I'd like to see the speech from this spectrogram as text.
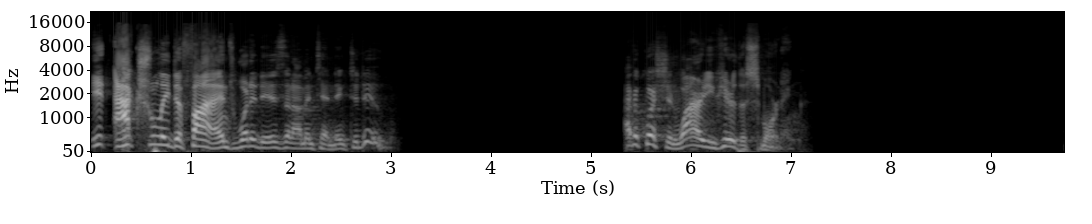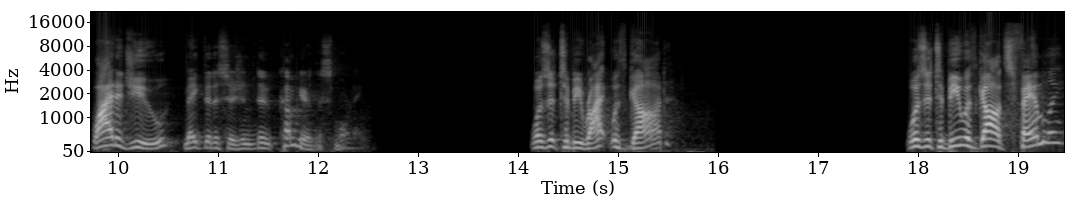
It actually defines what it is that I'm intending to do. I have a question. Why are you here this morning? Why did you make the decision to come here this morning? Was it to be right with God? Was it to be with God's family?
